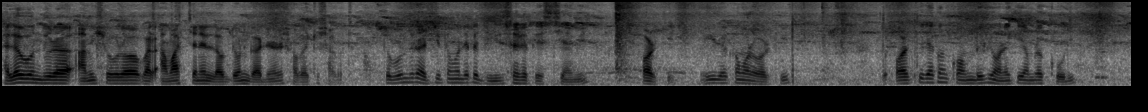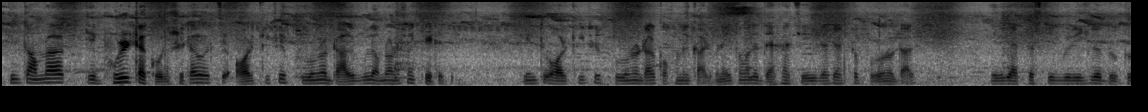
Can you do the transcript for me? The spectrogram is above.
হ্যালো বন্ধুরা, আমি সৌরভ আর আমার চ্যানেল লকডাউন গার্ডেনের সবাইকে স্বাগত। তো বন্ধুরা, আজকে তোমাদের একটা জিনিস দেখাতে এসেছি আমি, অর্কিড। এই দেখো আমার অর্কিড। তো অর্কিড এখন কম বেশি অনেকেই আমরা করি, কিন্তু আমরা যে ভুলটা করি সেটা হচ্ছে অর্কিডের পুরনো ডালগুলো আমরা অনেক সময় কেটে দিই। কিন্তু অর্কিডের পুরনো ডাল কখনোই কাটবে না। এই তোমাদের দেখাচ্ছে, এই দেখে একটা পুরনো ডাল। এদিকে একটা স্টিক বেরিয়েছিল, দুটো,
